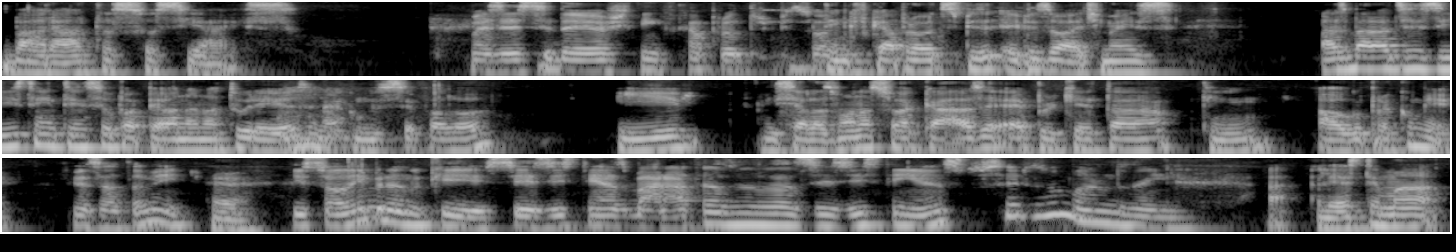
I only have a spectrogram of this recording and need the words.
baratas sociais. Mas esse daí eu acho que tem que ficar para outro episódio. Tem que ficar para outro episódio, mas as baratas existem, têm seu papel na natureza, né, como você falou. E, e se elas vão na sua casa é porque tá, tem algo para comer. Exatamente. É. E só lembrando que se existem as baratas, elas existem antes dos seres humanos ainda. Aliás, tem uma,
